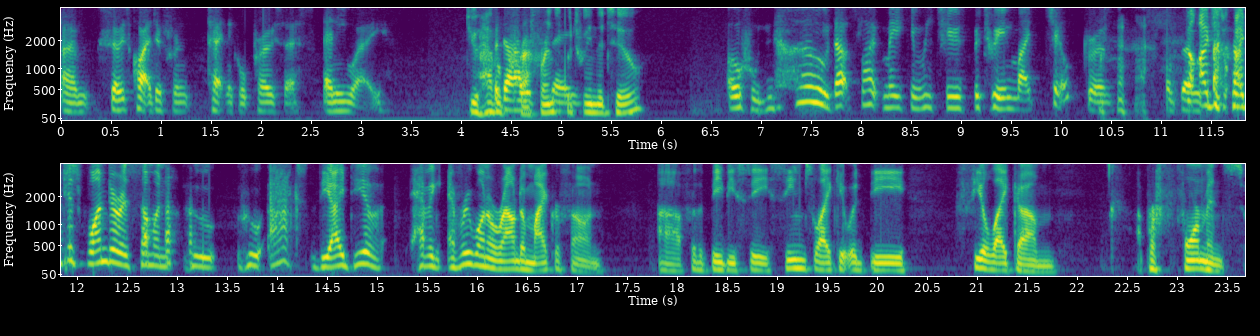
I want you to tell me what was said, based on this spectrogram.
Um, so it's quite a different technical process anyway. do you have a But I preference say- between the two Oh no, that's like making me choose between my children. Although, No, I just I just wonder as someone who who acts the idea of having everyone around a microphone uh, for the BBC seems like it would be feel like um, a performance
